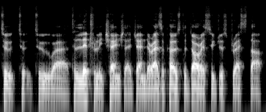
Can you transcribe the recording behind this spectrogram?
to to to uh, to literally change their gender, as opposed to Doris who just dressed up?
